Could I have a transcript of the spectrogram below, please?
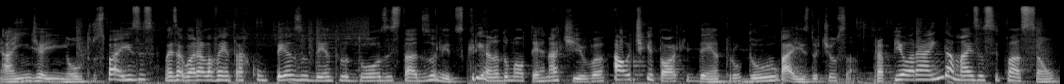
a Índia e em outros países, mas agora ela vai entrar com peso dentro dos Estados Unidos, criando uma alternativa ao TikTok dentro do país do tio Sam. Para piorar ainda mais a situação,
